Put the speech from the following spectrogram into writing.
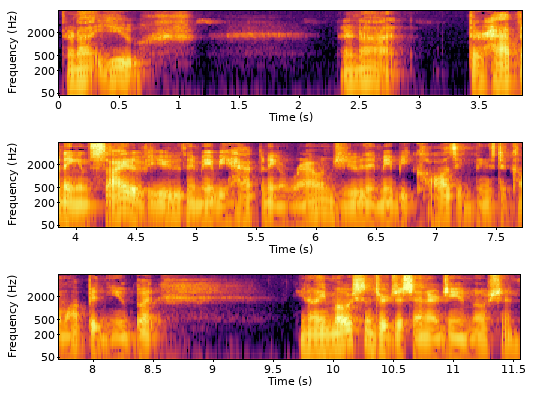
They're not you. They're not. They're happening inside of you. They may be happening around you. They may be causing things to come up in you, but you know, emotions are just energy in motion.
